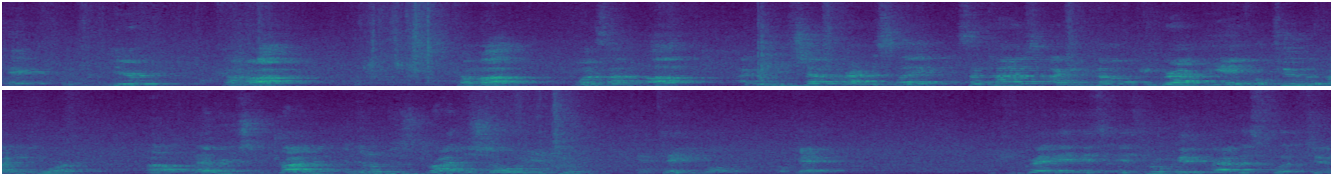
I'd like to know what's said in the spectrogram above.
Okay, then from here, come up, come up. Once I'm up, I can reach up, grab this leg. Sometimes I can come and grab the ankle too if I need more uh, leverage to drive it, and then I'll just drive the shoulder into it and take him over, okay? You can grab it's, it's real good to grab this foot too.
